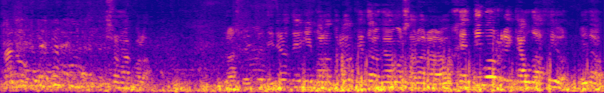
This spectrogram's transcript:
No, eso no ha colado. Los, dinero tiene que ir para otro lado, que es lo que vamos a hablar ahora. Objetivo, recaudación. Cuidado.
